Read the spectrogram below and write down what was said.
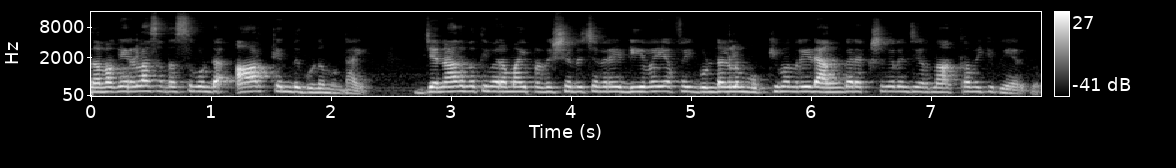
നവകേരള സദസ് കൊണ്ട് ആർക്കെന്ത് ഗുണമുണ്ടായി? ജനാധിപത്യപരമായി പ്രതിഷേധിച്ചവരെ ഡിവൈഎഫ്ഐ ഗുണ്ടകളും മുഖ്യമന്ത്രിയുടെ അംഗരക്ഷകരും ചേർന്ന് ആക്രമിക്കുകയായിരുന്നു.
